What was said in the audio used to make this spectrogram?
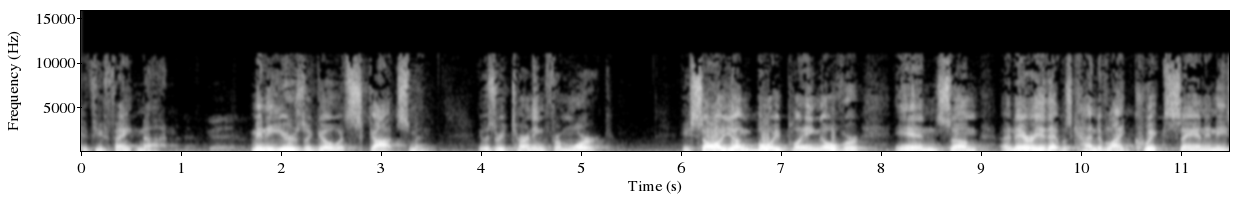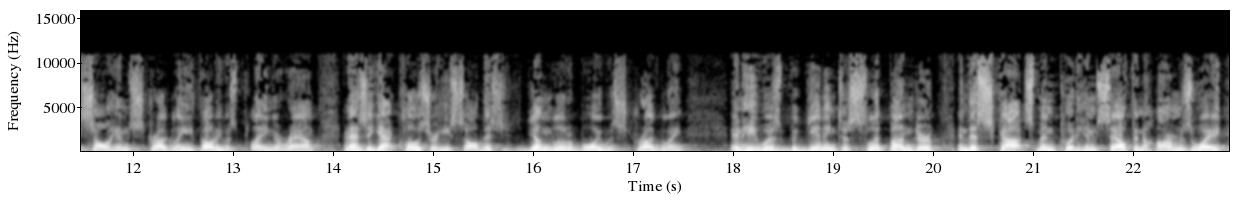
if you faint not. Many years ago, a Scotsman, he was returning from work. He saw a young boy playing over in some an area that was kind of like quicksand and he saw him struggling he thought he was playing around and as he got closer he saw this young little boy was struggling and he was beginning to slip under. And this Scotsman put himself in harm's way.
